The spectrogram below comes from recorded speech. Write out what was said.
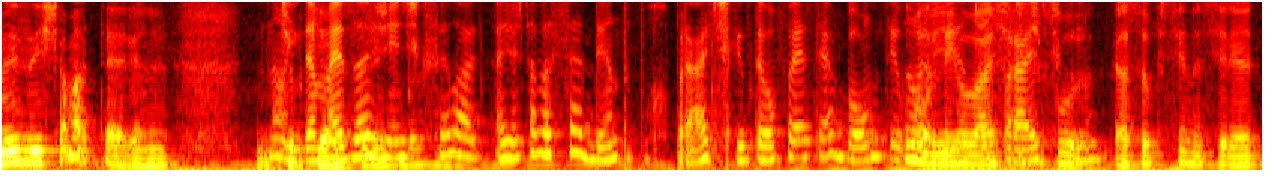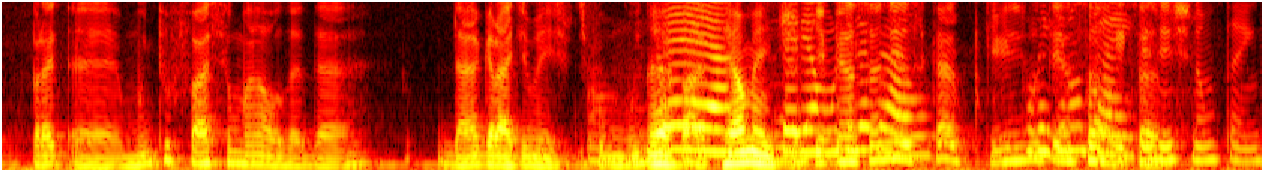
não existe a matéria, né? Não, Tipo, ainda é mais a seria gente que, sei lá, a gente tava sedento por prática, então foi até bom ter um Não, evento eu acho prático. que, tipo, né? essa oficina seria pra- é, muito fácil uma aula da, da grade mesmo. Tipo, Uhum. muito É, fácil. realmente. seria Fiquei muito pensando legal. nisso, cara, por que a gente Por não tem que essa não Por tem? que que a gente não tem?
